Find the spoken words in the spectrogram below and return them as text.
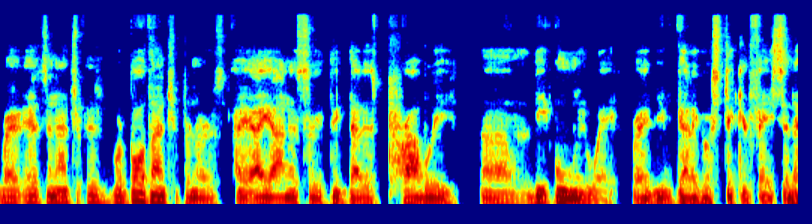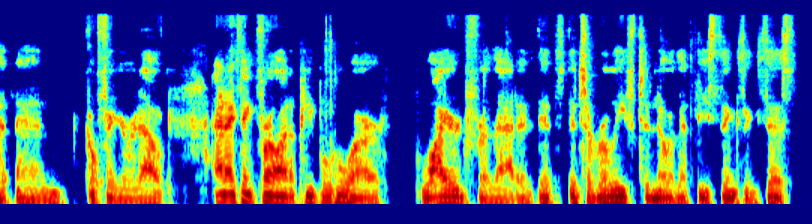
right? As an entre- we're both entrepreneurs. I, I honestly think that is probably uh, the only way, right? You've got to go stick your face in it and go figure it out. And I think for a lot of people who are wired for that, it, it's it's a relief to know that these things exist.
